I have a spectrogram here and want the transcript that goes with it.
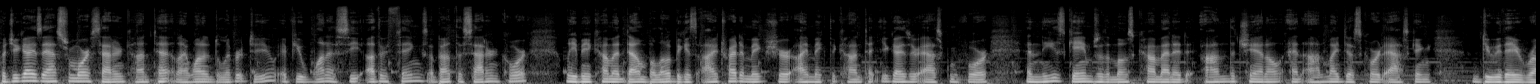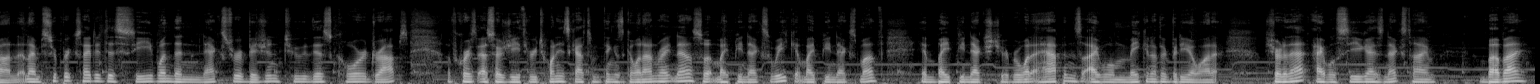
But you guys asked for more Saturn content and I want to deliver it to you. If you want to see other things about the Saturn core, leave me a comment down below because I try to make sure I make the content you guys are asking for. And these games are the most commented on the channel and on my Discord asking, do they run? And I'm super excited to see when the next revision to this core drops. Of course, SRG 320's got some things going on right now, so it might be next week, it might be next month, it might be next year. But when it happens, I will make another video on it. Short of that, I will see you guys next time. Bye bye.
